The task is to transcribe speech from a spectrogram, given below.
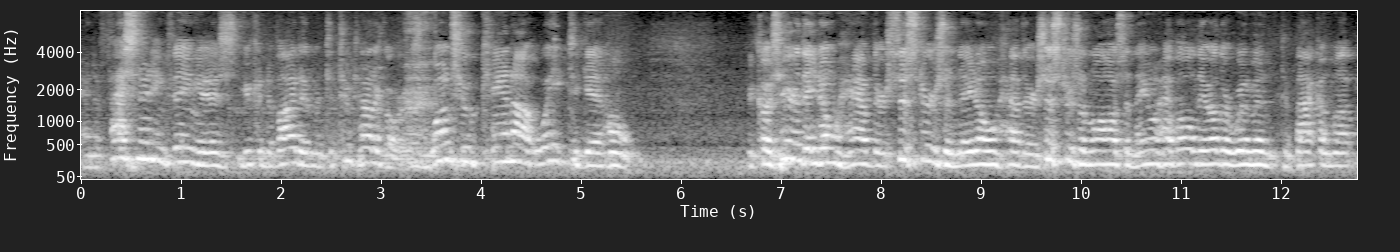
And the fascinating thing is you can divide them into two categories. Ones who cannot wait to get home. Because here they don't have their sisters and they don't have their sisters-in-laws and they don't have all the other women to back them up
